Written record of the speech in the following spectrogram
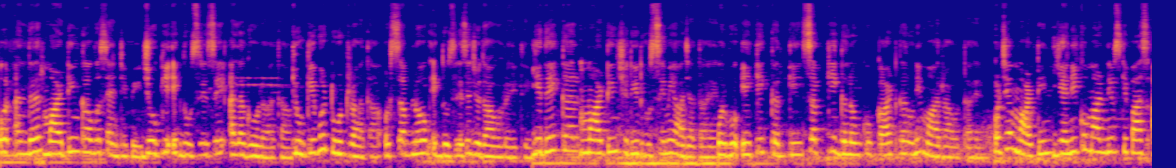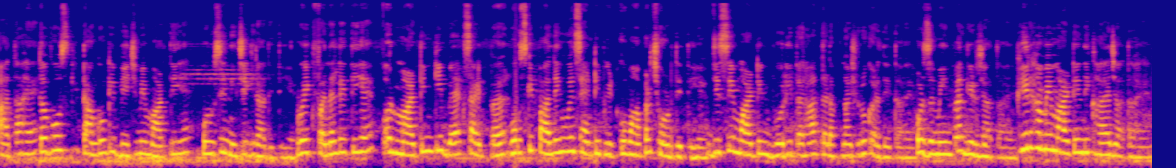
और अंदर मार्टिन का वो सेंटीपीड जो की एक दूसरे से अलग हो रहा था, क्योंकि वो टूट रहा था और सब लोग एक दूसरे से जुदा हो रहे थे। ये देखकर मार्टिन शरीर गुस्से में आ जाता है और वो एक एक करके सबकी गलों को काट कर उन्हें मार रहा होता है। और जब मार्टिन यानी को मारने उसके पास आता है तो वो उसकी टांगों के बीच में मारती है और उसे नीचे गिरा देती है। वो एक फनल लेती है और मार्टिन की बैक साइड पर वो उसके पाले हुए सेंटीपीड को वहाँ पर छोड़ देती है, जिससे मार्टिन बुरी तरह तड़पना शुरू कर देता है और ज़मीन पर गिर जाता है। फिर हमें मार्टिन दिखाया जाता है,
